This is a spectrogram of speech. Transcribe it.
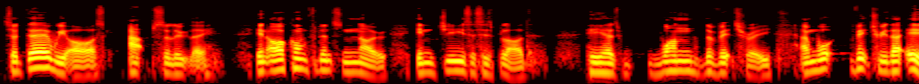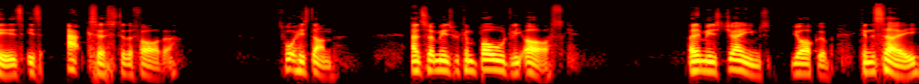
So, dare we ask? Absolutely. In our confidence, no. In Jesus' blood, He has won the victory. And what victory that is, is access to the Father. It's what He's done. And so it means we can boldly ask. And it means James, Jacob, can say,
